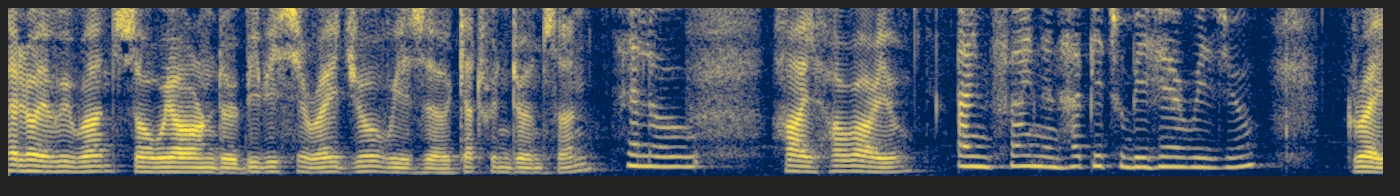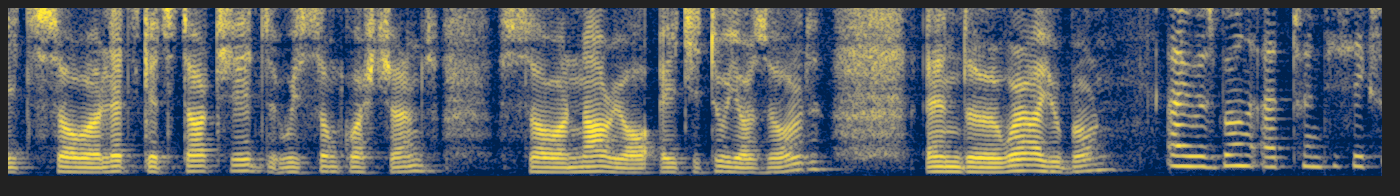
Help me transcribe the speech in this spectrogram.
Hello everyone, so we are on the BBC Radio with uh, Katherine Johnson. Hello, Hi, how are you? I'm fine and happy to be here with you. Great, so uh, let's get started with some questions. So uh, now you're 82 years old, and uh, where are you born? I was born at 26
